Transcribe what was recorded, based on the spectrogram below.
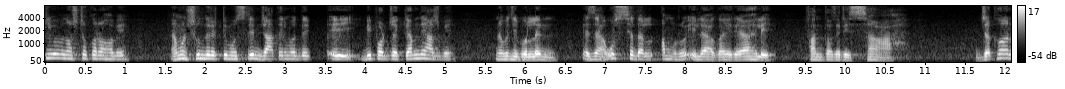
কীভাবে নষ্ট করা হবে? এমন সুন্দর একটি মুসলিম জাতির মধ্যে এই বিপর্যয় কেমনে আসবে? নবীজি বললেন, এজা উচ্ছেদাল আমরু ইলা ফান্তাজারি শাহ যখন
